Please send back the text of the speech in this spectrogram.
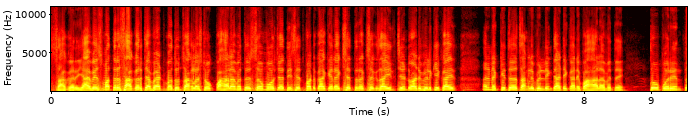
सागर यावेळेस मात्र सागरच्या बॅटमधून चांगला स्ट्रोक पाहायला मिळतोय. समोरच्या दिशेत फटका केला. क्षेत्ररक्षक जाईल. चेंडू अडवेल की काय? आणि नक्कीच चांगली बिल्डिंग त्या ठिकाणी पाहायला मिळते तोपर्यंत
